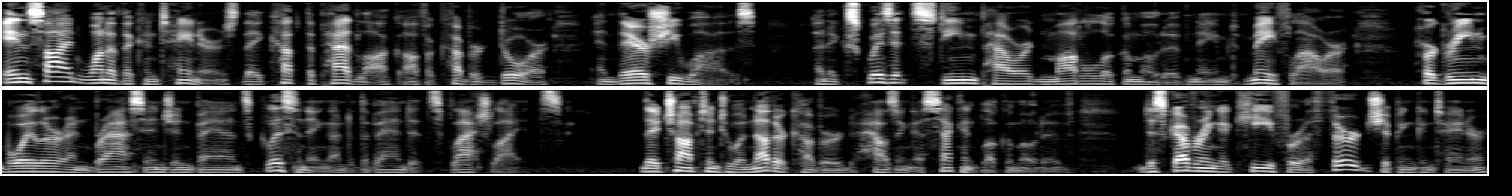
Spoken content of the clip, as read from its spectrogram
Inside one of the containers, they cut the padlock off a cupboard door, and there she was an exquisite steam powered model locomotive named Mayflower, her green boiler and brass engine bands glistening under the bandits' flashlights. They chopped into another cupboard housing a second locomotive, Discovering a key for a third shipping container,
